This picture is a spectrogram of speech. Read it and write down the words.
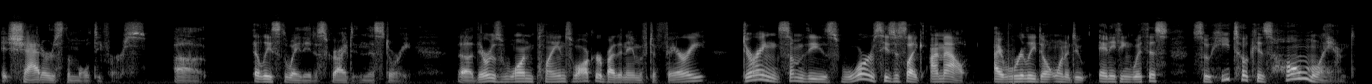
it shatters the multiverse. Uh, at least the way they described it in this story. Uh, there was one planeswalker by the name of Teferi. During some of these wars, he's just like, I'm out. I really don't want to do anything with this. So he took his homeland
